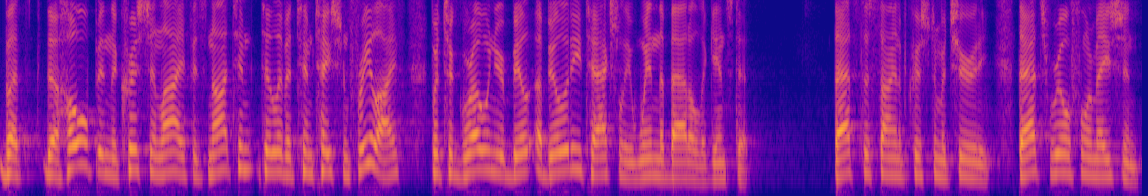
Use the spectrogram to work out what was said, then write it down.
But the hope in the Christian life is not to, live a temptation free life, but to grow in your ability to actually win the battle against it. That's the sign of Christian maturity. That's real formation,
